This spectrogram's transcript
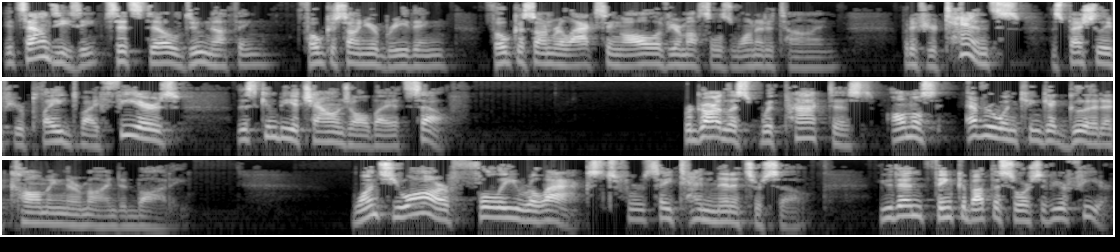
It sounds easy. Sit still, do nothing, focus on your breathing, focus on relaxing all of your muscles one at a time. But if you're tense, especially if you're plagued by fears, this can be a challenge all by itself. Regardless, with practice, almost everyone can get good at calming their mind and body. Once you are fully relaxed for, say, 10 minutes or so, you then think about the source of your fear.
